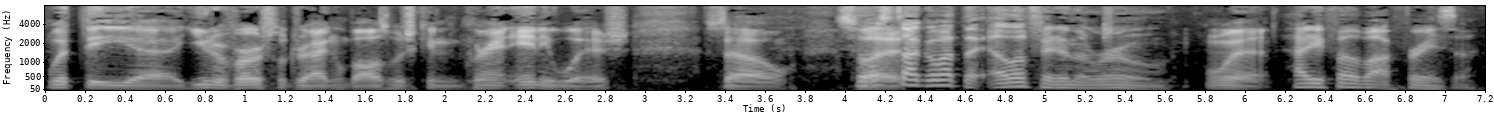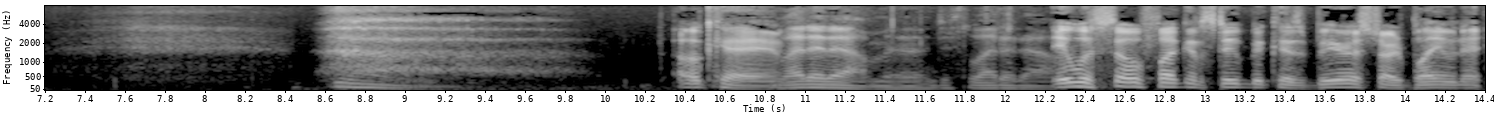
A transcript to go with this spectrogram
With the uh, universal Dragon Balls, which can grant any wish. So So but let's talk about the elephant in the room. What? How do you feel about Frieza? Okay. Let it out, man. Just let it out. It was so fucking stupid because Beerus started blaming it.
